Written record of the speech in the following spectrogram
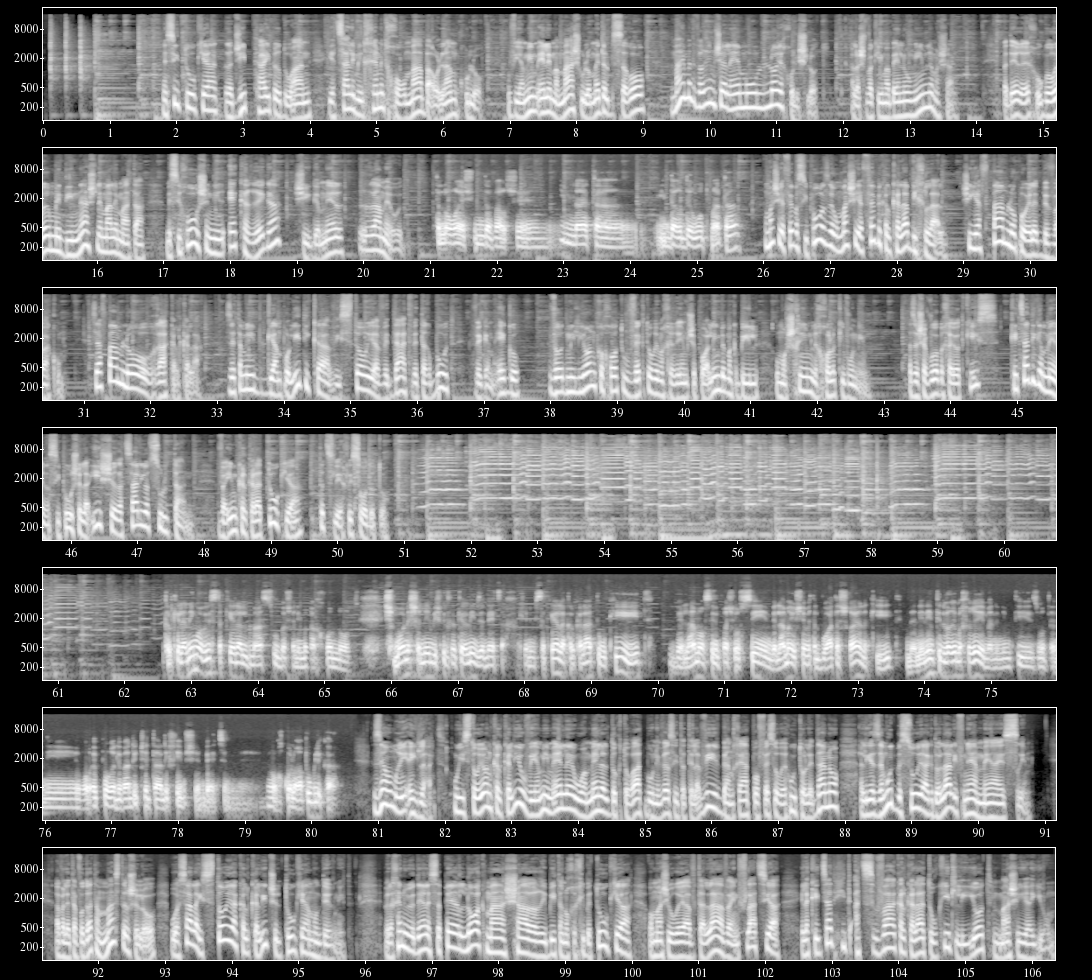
נשיא טורקיה, רג'פ טאיפ ארדואן, יצא למלחמת חורמה בעולם כולו, ובימים אלה ממש הוא לומד על בשרו מהם הדברים שעליהם הוא לא יכול לשלוט. על השווקים הבינלאומיים למשל. בדרך הוא גורר מדינה שלמה למטה, בסחרור שנראה כרגע שיגמר רע מאוד. אתה לא רואה שום דבר שימנע את ההידרדרות מטה. ומה שיפה בסיפור הזה הוא מה שיפה בכלכלה בכלל, שהיא אף פעם לא פועלת בוואקום. זה אף פעם לא רק כלכלה. זה תמיד גם פוליטיקה והיסטוריה ודת ותרבות וגם אגו, ועוד מיליון כוחות ווקטורים אחרים שפועלים במקביל ומושכים לכל הכיוונים. אז השבוע בחיות כיס, כיצד ייגמר הסיפור של האיש שרצה להיות סולטן, והאם כלכלת טורקיה תצליח לשרוד אותו. כלכלנים אוהבים להסתכל על מה עשו בשנים האחרונות. שמונה שנים בשביל כלכלנים זה נצח. כשאני מסתכל על הכלכלה הטורקית, ולמה עושים את מה שעושים, ולמה יושבת על בועת אשראי ענקית, מעניינים אותי דברים אחרים, מעניינים אותי, זאת אומרת, אני רואה פה רלוונטיות של תהליכים שהם בעצם אה, לאורך כל הרפובליקה. זה עמרי אילת. הוא היסטוריון כלכלי ובימים אלה הוא עמל על דוקטורט באוניברסיטת תל אביב בהנחיית פרופסור אהוד טולדנו על יזמות בסוריה הגדולה לפני המאה ה-20. אבל את עבודת המאסטר שלו הוא עשה על ההיסטוריה הכלכלית של טורקיה המודרנית. ולכן הוא יודע לספר לא רק מה שער הריבית הנוכחי בטורקיה, או מה שיעורי האבטלה והאינפלציה, אלא כיצד התעצבה הכלכלה הטורקית להיות מה שהיא היום.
